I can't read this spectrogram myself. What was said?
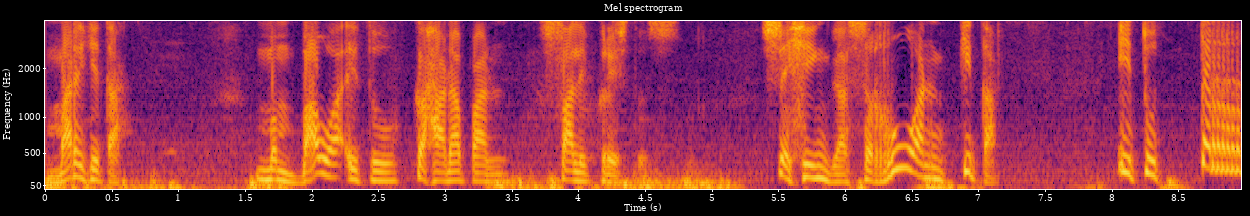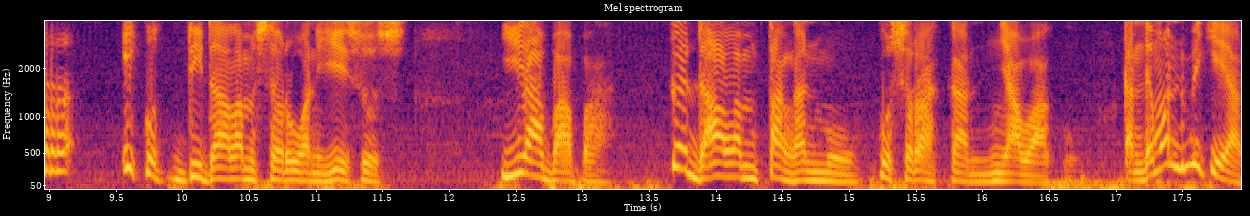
Mari kita membawa itu ke hadapan salib Kristus. Sehingga seruan kita itu terikut di dalam seruan Yesus. Ya Bapa, ke dalam tanganmu kuserahkan nyawaku. Dan dengan demikian,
